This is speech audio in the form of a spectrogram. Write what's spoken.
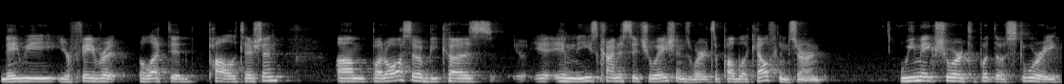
maybe your favorite elected politician. Um, but also because in these kind of situations where it's a public health concern we make sure to put the story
